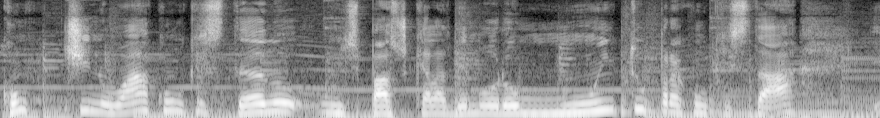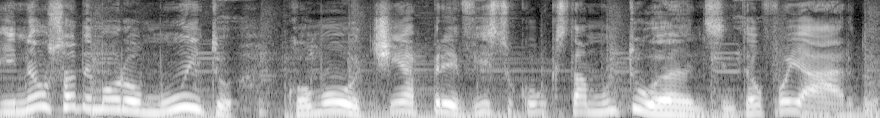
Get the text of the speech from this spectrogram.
continuar conquistando um espaço que ela demorou muito para conquistar. E não só demorou muito, como tinha previsto conquistar muito antes. Então foi árduo.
